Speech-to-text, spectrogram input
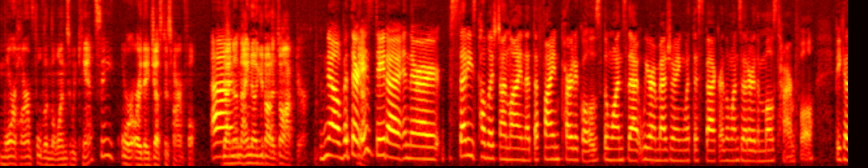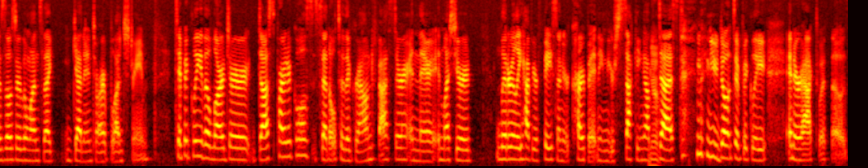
more harmful than the ones we can't see, or are they just as harmful? I, know, I know you're not a doctor. No, but there is Yeah. data and there are studies published online that the fine particles, the ones that we are measuring with the Speck, are the ones that are the most harmful because those are the ones that get into our bloodstream. Typically, the larger dust particles settle to the ground faster, and they're unless you're literally have your face on your carpet and you're sucking up Yeah. dust, then you don't typically interact with those.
